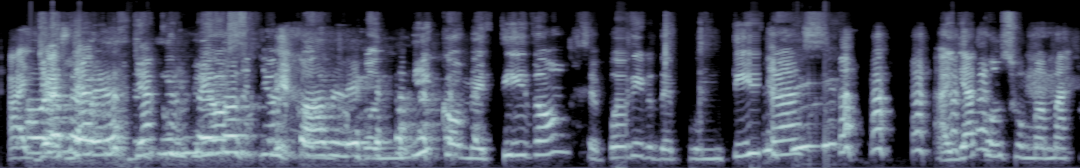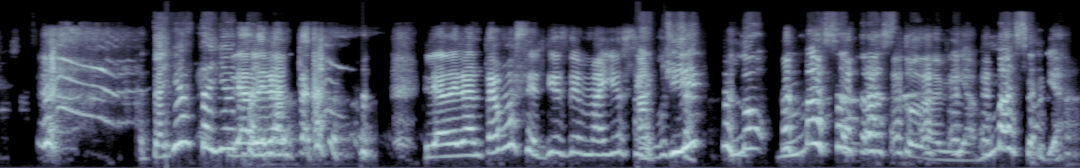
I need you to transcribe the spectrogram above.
ay, ya Ya sentir cumplió, señor, con, con mi cometido. Se puede ir de puntitas allá con su mamá. Hasta allá, hasta allá, Le, hasta allá. adelanta- le adelantamos el 10 de mayo si Aquí, gusta. no, más atrás todavía, más allá.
